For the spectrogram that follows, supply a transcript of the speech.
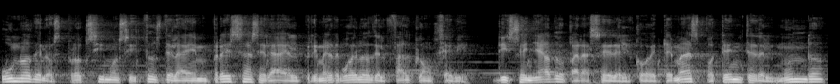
Uno de los próximos hitos de la empresa será el primer vuelo del Falcon Heavy. Diseñado para ser el cohete más potente del mundo,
